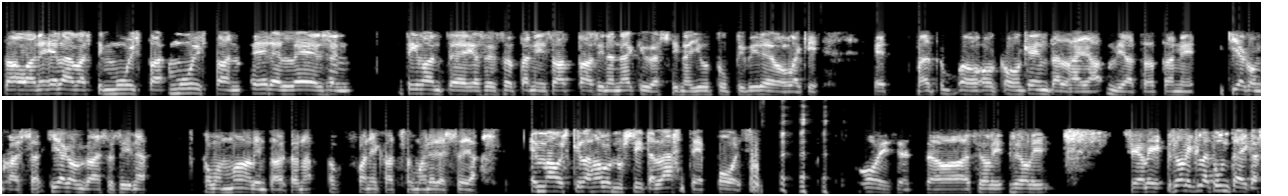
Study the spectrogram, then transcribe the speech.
tällainen elävästi muista, muistan edelleen sen tilanteen. Ja se tota, niin saattaa siinä näkyä siinä YouTube-videollakin, mä oon kentällä ja, ja tota, niin, kiekon, kanssa, kiekon kanssa siinä oman maalin takana fanikatsoman edessä ja en mä olisi kyllä halunnut siitä lähteä pois. pois että se oli, se oli se oli, se oli kyllä tunteikas,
